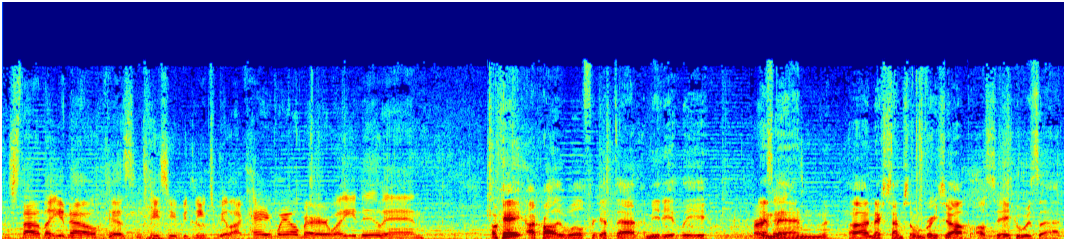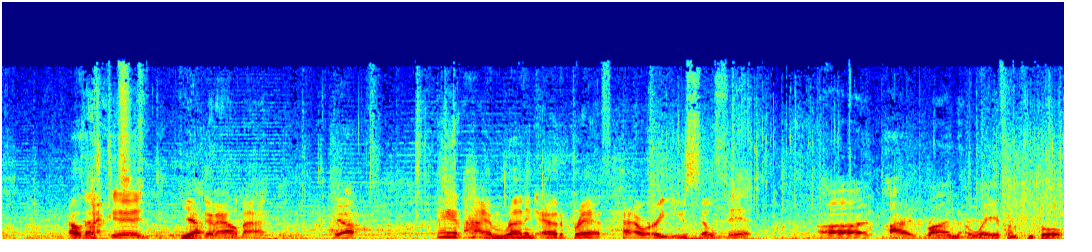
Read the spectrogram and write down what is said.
Just thought I'd let you know, because in case you need to be like, hey, Wilbur, what are you doing? Okay, I probably will forget that immediately. Perfect. And then uh, next time someone brings you up, I'll say who was that. Oh, that's good. Yeah. Good alibi. Yeah. Man, I am running out of breath. How are you so fit? Uh, I run away from people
